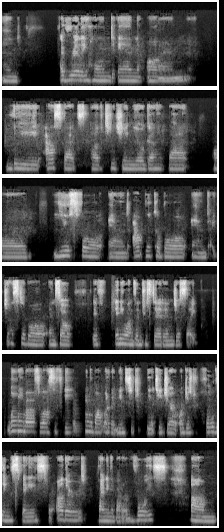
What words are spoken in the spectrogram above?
And I've really honed in on the aspects of teaching yoga that are useful and applicable and digestible. And so if anyone's interested in just like learning about philosophy, learning about what it means to be a teacher, or just holding space for others, finding a better voice, um,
